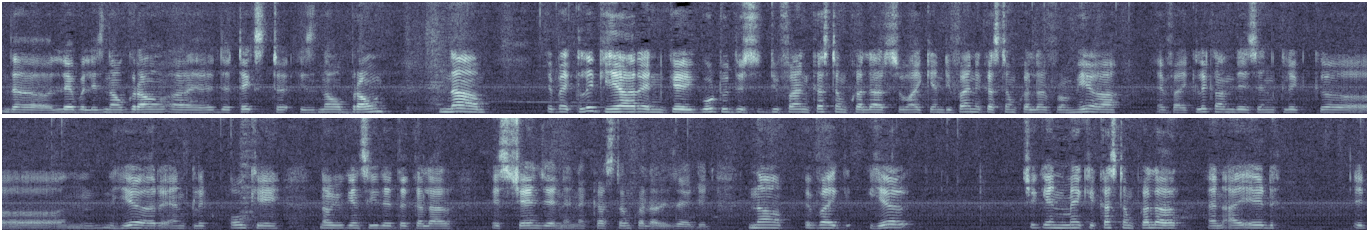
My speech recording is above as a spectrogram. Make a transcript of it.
the label is now ground uh, the text is now brown. Now if I click here and go to this define custom color so I can define a custom color from here. If I click on this and click uh, here and click OK now you can see that the color is changing and a custom color is added. Now if I here you can make a custom color and I add it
